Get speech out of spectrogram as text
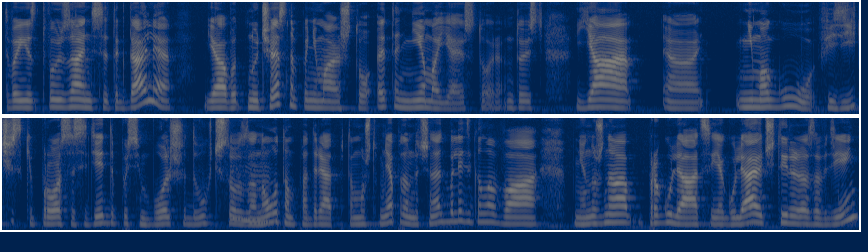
твои, твою занятость и так далее, я вот, ну честно понимаю, что это не моя история. Ну, то есть я э, не могу физически просто сидеть, допустим, больше двух часов mm-hmm. за ноутом подряд, потому что у меня потом начинает болеть голова, мне нужно прогуляться, я гуляю четыре раза в день,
